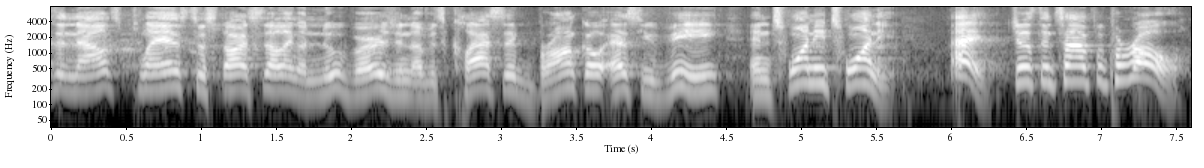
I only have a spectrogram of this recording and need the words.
Has announced plans to start selling a new version of its classic Bronco SUV in 2020. Hey, just in time for parole.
